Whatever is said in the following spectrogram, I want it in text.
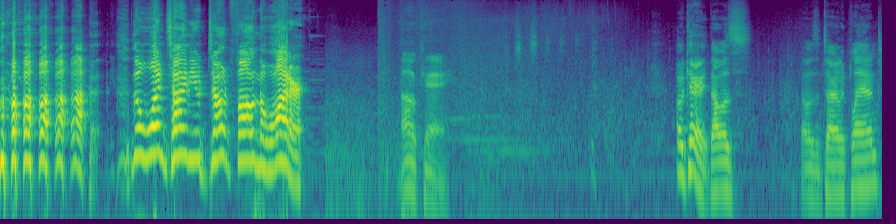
the one time you don't fall in the water. Okay. Okay, that was that was entirely planned.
